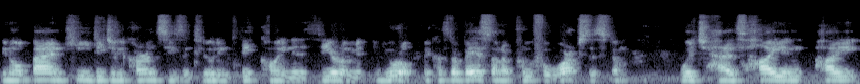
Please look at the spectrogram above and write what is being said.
you know, ban key digital currencies, including Bitcoin and Ethereum in Europe, because they're based on a proof of work system, which has high in, high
